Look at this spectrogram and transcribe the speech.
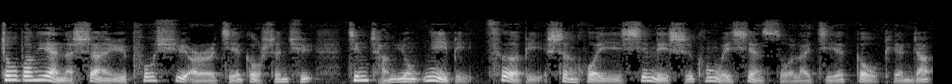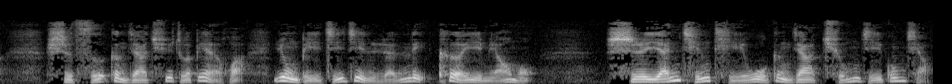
周邦彦呢，善于铺叙而结构身躯，经常用逆笔、侧笔，甚或以心理时空为线索来结构篇章，使词更加曲折变化，用笔极尽人力，刻意描摹。使言情体物更加穷极工巧，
